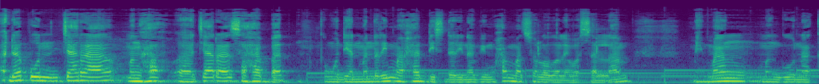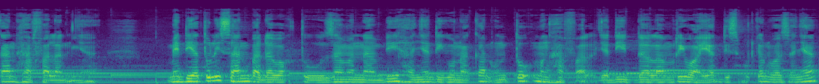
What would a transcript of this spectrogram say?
Adapun cara eh, cara sahabat kemudian menerima hadis dari Nabi Muhammad SAW memang menggunakan hafalannya Media tulisan pada waktu zaman Nabi hanya digunakan untuk menghafal. Jadi dalam riwayat disebutkan bahwasanya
